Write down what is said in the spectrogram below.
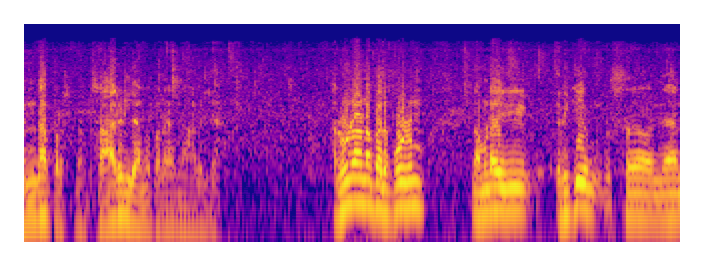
എന്താ പ്രശ്നം? സാരില്ല എന്ന് പറയാൻ ആളില്ല. അതുകൊണ്ടാണ് പലപ്പോഴും നമ്മുടെ ഈ എനിക്ക് ഞാൻ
